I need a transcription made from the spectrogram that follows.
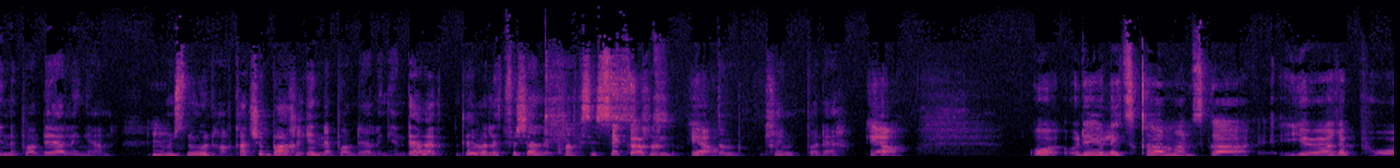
inne på avdelingen. Mm. Mens noen har kanskje bare inne på avdelingen. Det er vel, det er vel litt forskjellig praksis Sikkert, rundt ja. omkring på det. Ja. Og, og det er jo litt hva man skal gjøre på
